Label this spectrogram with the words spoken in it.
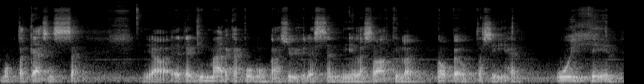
mutta käsissä – ja etenkin märkäpuvun kanssa yhdessä, niin niillä saa kyllä nopeutta siihen uintiin,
